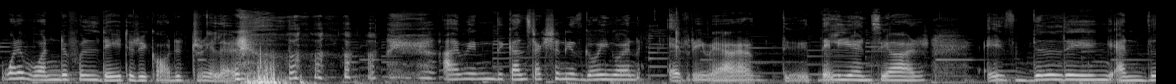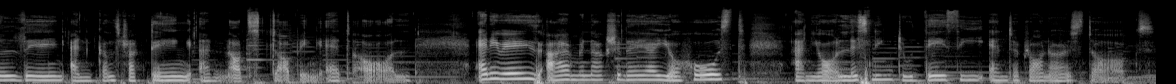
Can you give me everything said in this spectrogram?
what a wonderful day to record a trailer. I mean, the construction is going on everywhere. The Delhi NCR is building and building and constructing and not stopping at all. Anyways, I'm Minakshi your host, and you're listening to Desi Entrepreneurs Talks.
